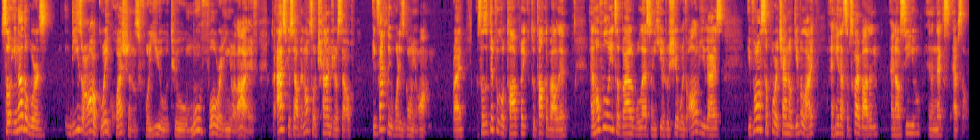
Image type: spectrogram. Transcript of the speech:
So in other words, these are all great questions for you to move forward in your life, to ask yourself and also challenge yourself exactly what is going on right? So it's a difficult topic to talk about it, and hopefully it's a valuable lesson here to share with all of you guys. If you want to support the channel, give a like and hit that subscribe button, and I'll see you in the next episode.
